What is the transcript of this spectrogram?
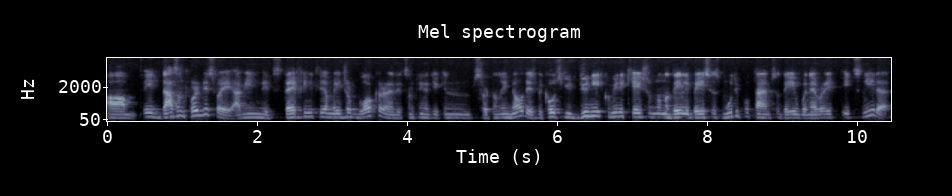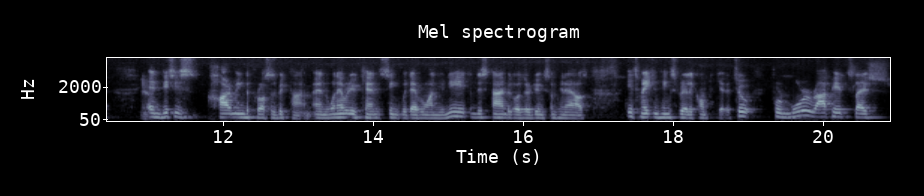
um, it doesn't work this way i mean it's definitely a major blocker and it's something that you can certainly notice because you do need communication on a daily basis multiple times a day whenever it, it's needed yeah. and this is harming the process big time and whenever you can sync with everyone you need at this time because they're doing something else it's making things really complicated. So for more rapid slash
